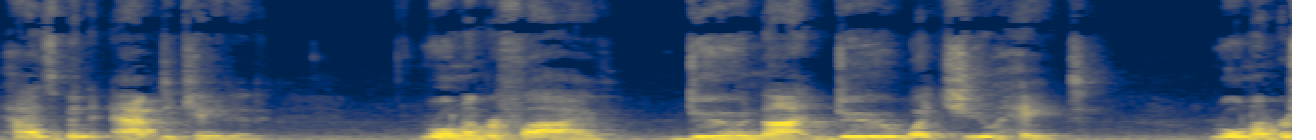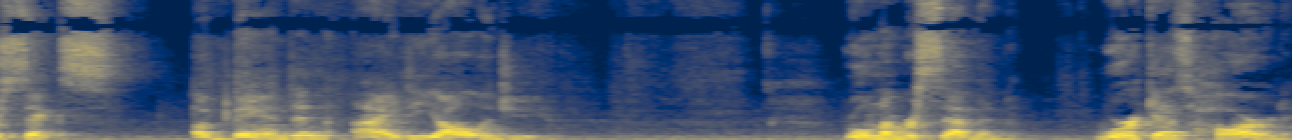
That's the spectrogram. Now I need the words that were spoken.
has been abdicated. Rule number five do not do what you hate. Rule number six abandon ideology. Rule number seven work as hard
